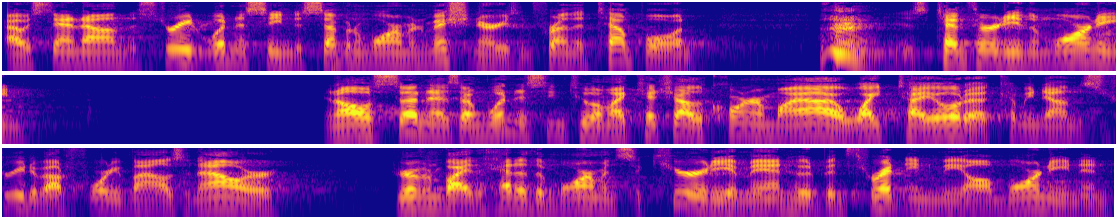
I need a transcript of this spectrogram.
I was standing out on the street witnessing to seven Mormon missionaries in front of the temple, and it's 10:30 in the morning. And all of a sudden, as I'm witnessing to them, I catch out of the corner of my eye a white Toyota coming down the street about 40 miles an hour, driven by the head of the Mormon security, a man who had been threatening me all morning. And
